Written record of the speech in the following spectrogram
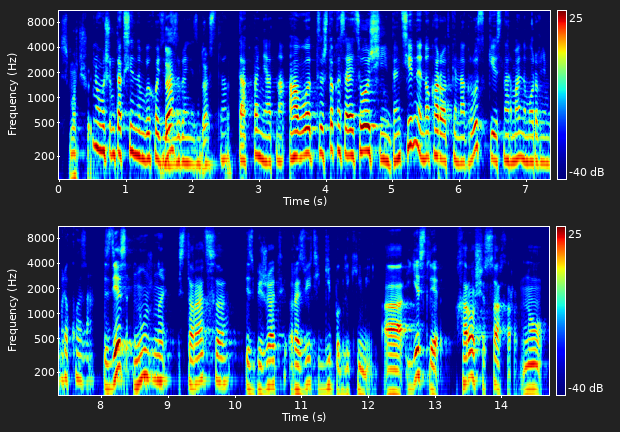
с мочой. Ну, в общем, токсины выходят Да, из организма да, просто. да? Так, понятно. А вот что касается очень интенсивной, но короткой нагрузки с нормальным уровнем глюкозы. Здесь нужно стараться избежать развития гипогликемии. А если хороший сахар, но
